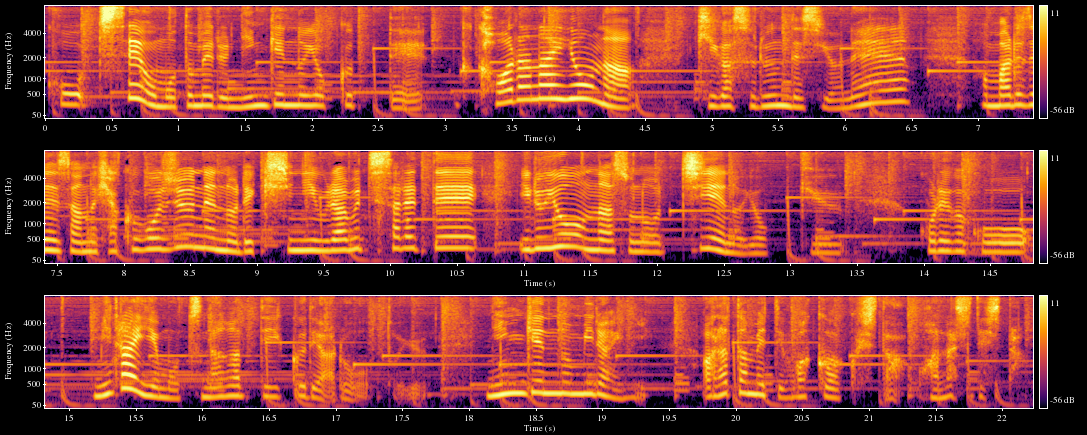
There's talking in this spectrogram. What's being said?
こう知性を求める人間の欲って変わらないような気がするんですよね。マルゼンさんの150年の歴史に裏打ちされているようなその知恵の欲求これがこう未来へもつながっていくであろうという人間の未来に改めてワクワクしたお話でした。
